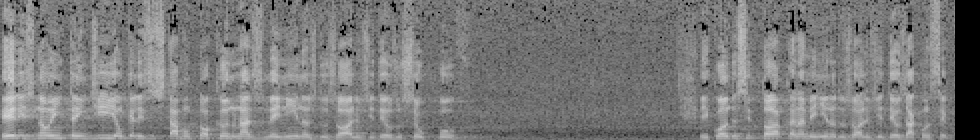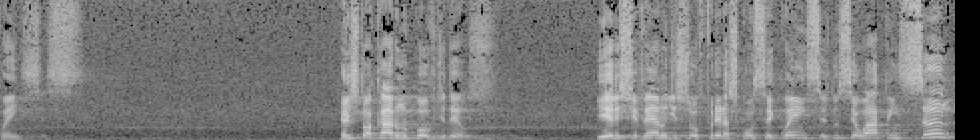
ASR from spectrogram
eles não entendiam que eles estavam tocando nas meninas dos olhos de Deus, o seu povo. E quando se toca na menina dos olhos de Deus, há consequências. Eles tocaram no povo de Deus. E eles tiveram de sofrer as consequências do seu ato insano.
